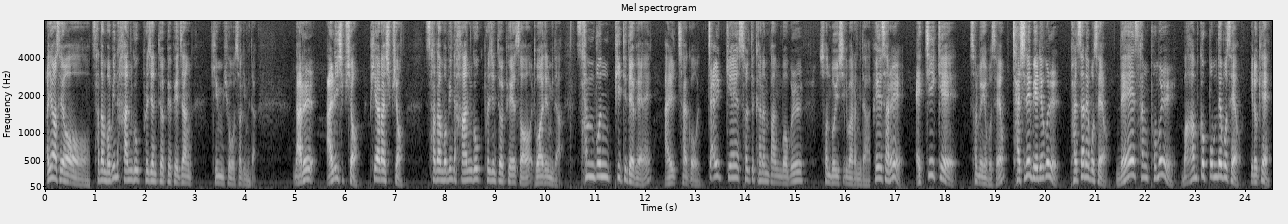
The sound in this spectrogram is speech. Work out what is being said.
안녕하세요. 사단법인 한국프레젠터협회 회장 김효석입니다. 나를 알리십시오. PR하십시오. 사단법인 한국프레젠터협회에서 도와드립니다. 3분 PT 대회 알차고 짧게 설득하는 방법을 선보이시기 바랍니다. 회사를 엣지 있게 설명해 보세요. 자신의 매력을 발산해 보세요. 내 상품을 마음껏 뽐내 보세요. 이렇게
